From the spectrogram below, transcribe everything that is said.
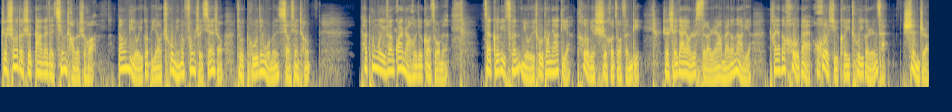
这说的是大概在清朝的时候啊。当地有一个比较出名的风水先生，就途经我们小县城。他通过一番观察后，就告诉我们，在隔壁村有一处庄稼地，特别适合做坟地。这谁家要是死了人啊，埋到那里，他家的后代或许可以出一个人才，甚至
